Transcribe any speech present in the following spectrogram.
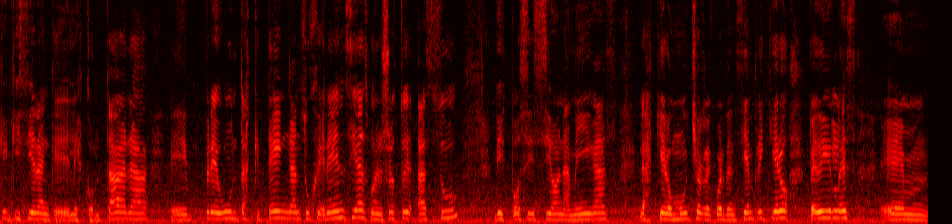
qué quisieran que les contara, eh, preguntas que tengan, sugerencias. Bueno, yo estoy a su disposición, amigas. Las quiero mucho, recuerden siempre. Y quiero pedirles em,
